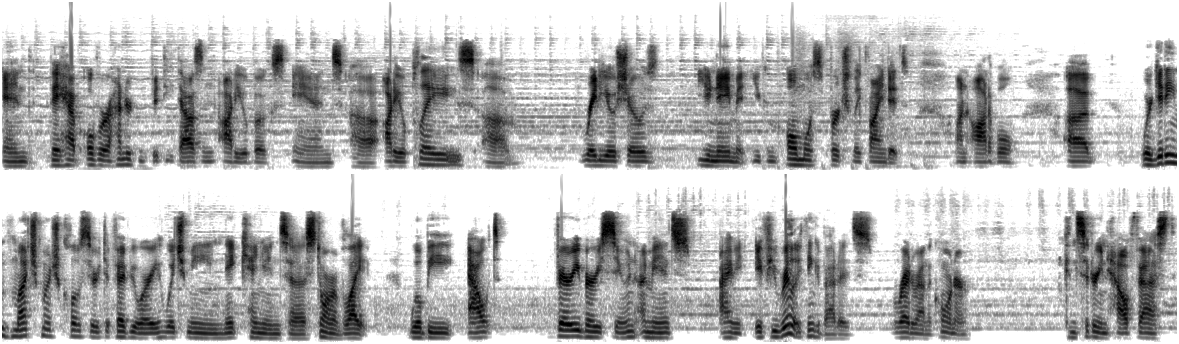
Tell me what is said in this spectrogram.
And they have over 150,000 audiobooks and uh, audio plays, um, radio shows, you name it. You can almost virtually find it on Audible. Uh, we're getting much, much closer to February, which means Nate Kenyon's uh, Storm of Light will be out very, very soon. I mean, it's, I mean, if you really think about it, it's right around the corner. Considering how fast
